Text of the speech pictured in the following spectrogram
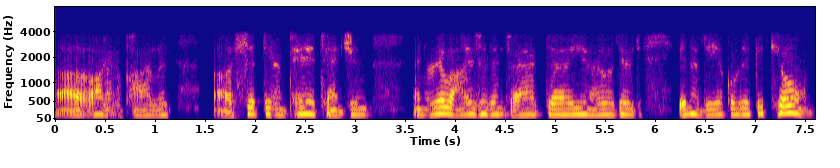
uh, autopilot uh, sit there and pay attention and realize that, in fact, uh, you know, they're in a vehicle that could kill them.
